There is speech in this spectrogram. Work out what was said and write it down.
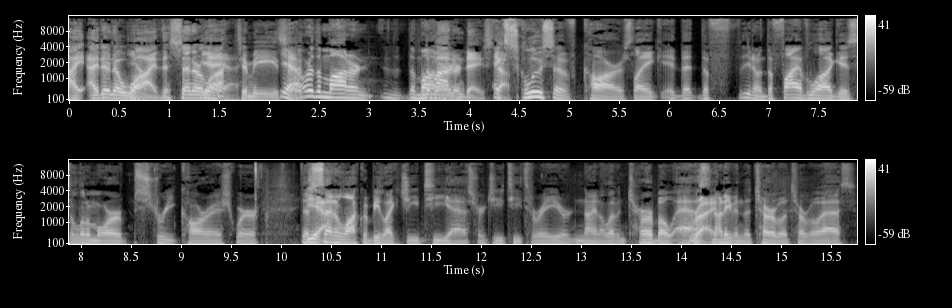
I, I don't know why. The center Yeah, lock yeah. to me is yeah, a- or the modern, the modern, modern day stuff. exclusive cars like the the you know the five lug is a little more street carish, where the Yeah. center lock would be like GTS or GT3 or 911 Turbo S, Right. not even the Turbo Turbo S.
